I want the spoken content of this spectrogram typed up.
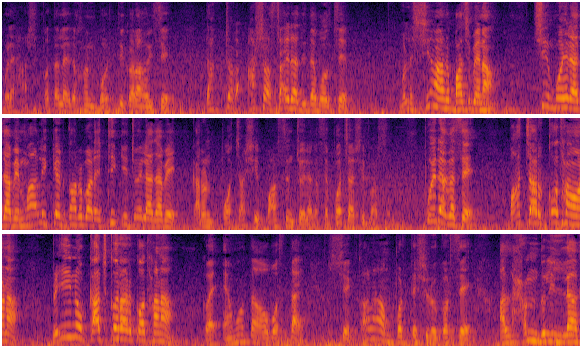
বলে হাসপাতালে যখন ভর্তি করা হয়েছে, ডাক্তার আশা সাইরা দিতে বলছে। বলে, সে আর বাঁচবে না। সে মহিলা যাবে, মালিকের দরবারে ঠিকই চলে যাবে। কারণ পঁচাশি পার্সেন্ট চলে গেছে, পঁচাশি পার্সেন্ট পইরা গেছে। বাঁচার কথাও না, ব্রেইনও কাজ করার কথা না। কয় এমতা অবস্থায় সে কালাম পড়তে শুরু করছে। আলহামদুলিল্লাহ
